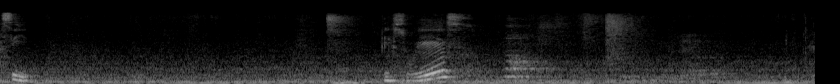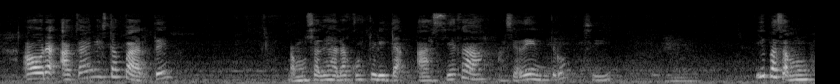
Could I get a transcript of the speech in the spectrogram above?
así. Eso es. Ahora acá en esta parte Vamos a dejar la costurita hacia acá, hacia adentro, ¿sí? Y pasamos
